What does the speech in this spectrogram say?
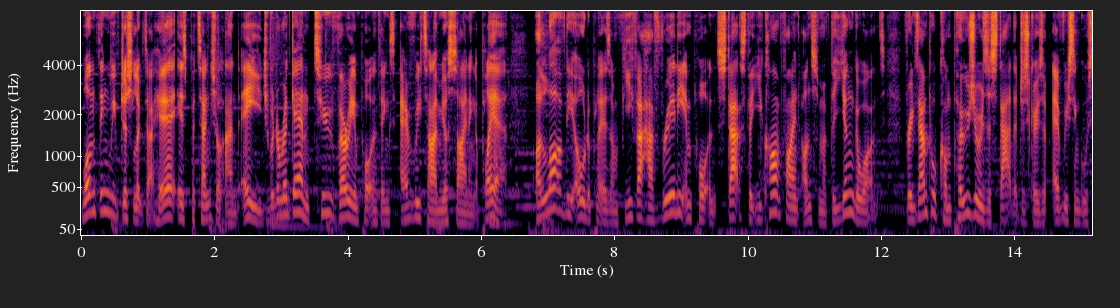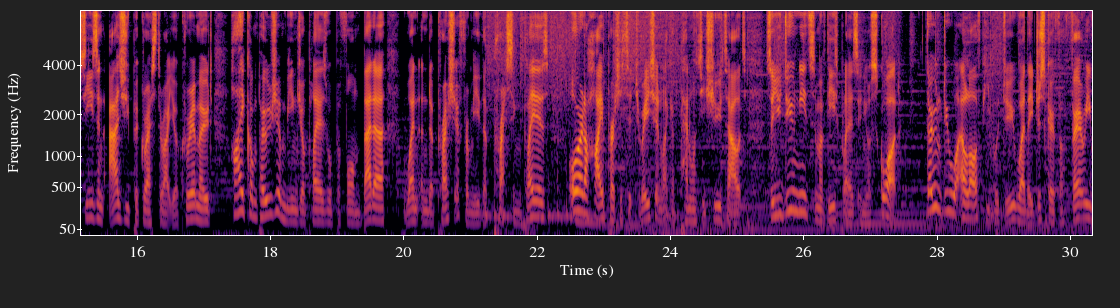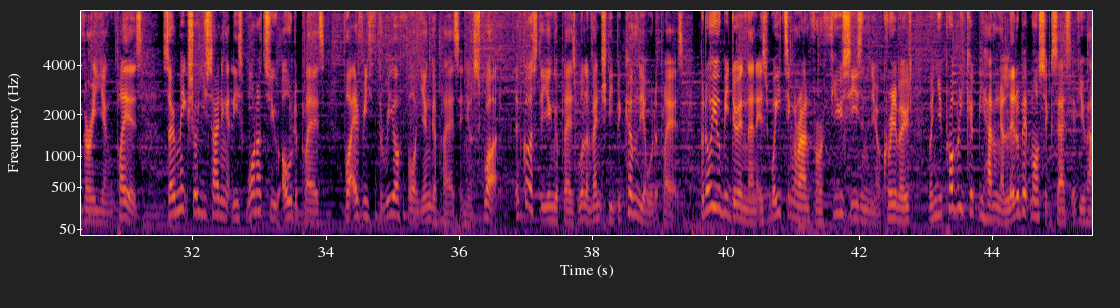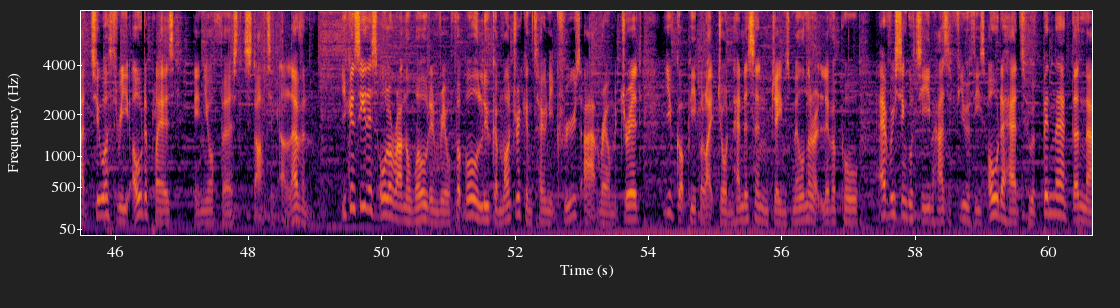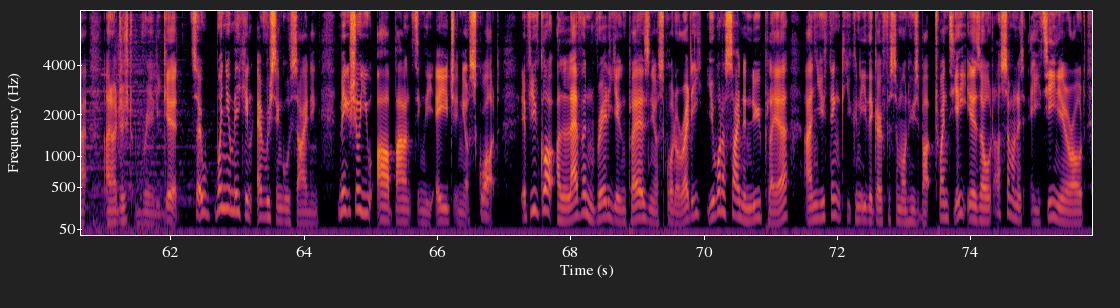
One thing we've just looked at here is potential and age, which are again two very important things every time you're signing a player. A lot of the older players on FIFA have really important stats that you can't find on some of the younger ones. For example, composure is a stat that just goes up every single season as you progress throughout your career mode. High composure means your players will perform better when under pressure from either pressing players or in a high pressure situation like a penalty shootout, so you do need some of these players in your squad. Don't do what a lot of people do where they just go for very very young players, so make sure you're signing at least one or two older players for every three or four younger players in your squad. Of course the younger players will eventually become the older players, but all you'll be doing then is waiting around for a few seasons in your career mode when you probably could be having a little bit more success if you had two or three older players in your first starting 11. You can see this all around the world in real football, Luka Modric and Toni Kroos at Real Madrid, you've got people like Jordan Henderson, James Milner at Liverpool, every single team has a few of these older heads who have been there, done that, and are just really good. So when you're making every single signing, make sure you are balancing the age in your squad. If you've got 11 really young players in your squad already, you want to sign a new player, and you think you can either go for someone who's about 28 years old or someone who's 18 year old,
